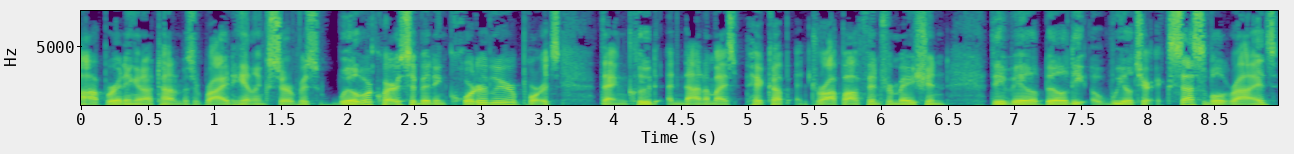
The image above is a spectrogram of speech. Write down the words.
Operating an autonomous ride hailing service will require submitting quarterly reports that include anonymized pickup and drop off information, the availability of wheelchair accessible rides,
